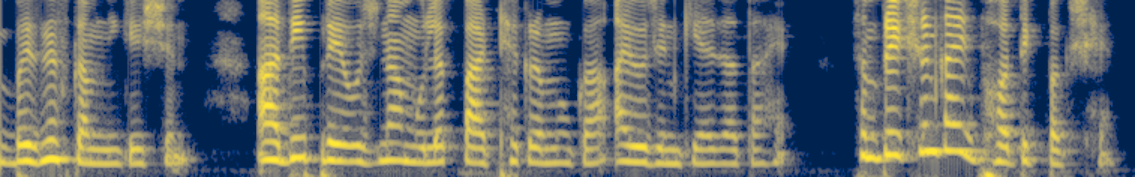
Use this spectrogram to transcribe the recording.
बिज़नेस कम्युनिकेशन आदि प्रयोजना मूलक पाठ्यक्रमों का आयोजन किया जाता है। संप्रेक्षण का एक भौतिक पक्ष है।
